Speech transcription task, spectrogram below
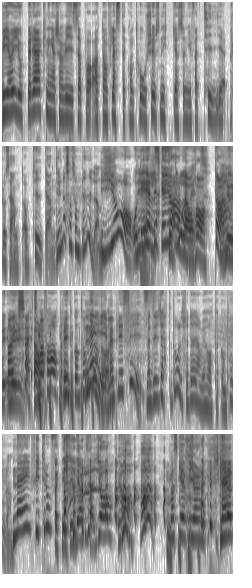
Vi har gjort beräkningar som visar på att de flesta kontorshus nyttjas ungefär 10% av tiden. Det är nästan som bilen. Ja, och det, det älskar ju alla att hata. Ja, hur, ja exakt. Ja. Varför hatar vi inte kontoren Nej, då? men precis. Men det är jättedåligt för dig om vi hatar kontoren. Nej, vi tror faktiskt så här, ja, ja, ah, vad ska vi göra nu? Nej,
